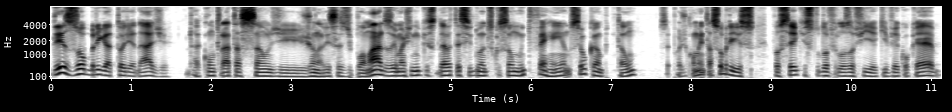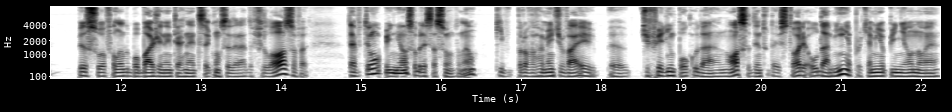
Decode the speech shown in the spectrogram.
desobrigatoriedade da contratação de jornalistas diplomados, eu imagino que isso deve ter sido uma discussão muito ferrenha no seu campo. Então, você pode comentar sobre isso. Você que estudou filosofia, que vê qualquer pessoa falando bobagem na internet ser considerada filósofa, deve ter uma opinião sobre esse assunto, não? Que provavelmente vai uh, diferir um pouco da nossa dentro da história, ou da minha, porque a minha opinião não é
